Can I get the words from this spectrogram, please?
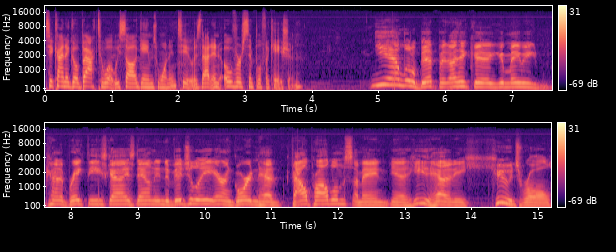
to kind of go back to what we saw games one and two. Is that an oversimplification? Yeah, a little bit, but I think uh, you maybe kind of break these guys down individually. Aaron Gordon had foul problems. I mean, yeah, he had a huge role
